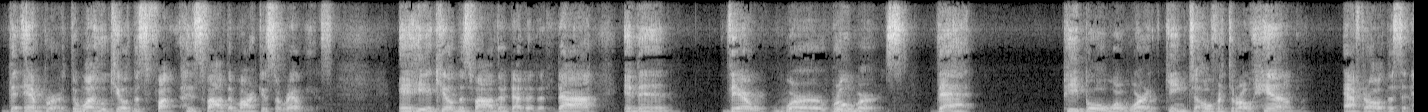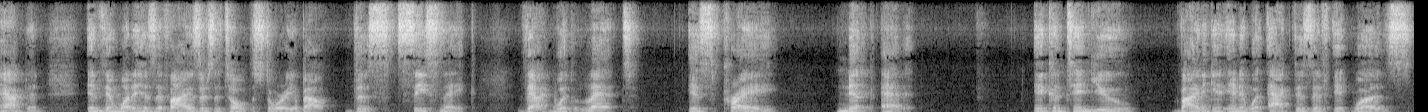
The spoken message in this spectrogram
the emperor, the one who killed his fa- his father, Marcus Aurelius, and he had killed his father. Da da da da. And then there were rumors that people were working to overthrow him after all this had happened. And then one of his advisors had told the story about this sea snake that would let its prey nip at it and continue biting it, and it would act as if it was,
